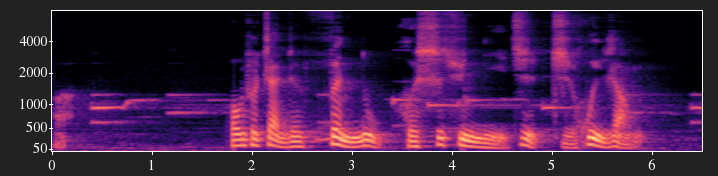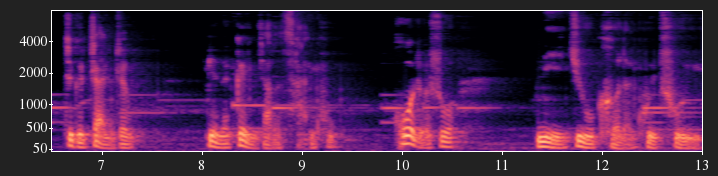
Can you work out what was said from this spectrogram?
啊？我们说战争，愤怒和失去理智只会让这个战争变得更加的残酷，或者说你就可能会处于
